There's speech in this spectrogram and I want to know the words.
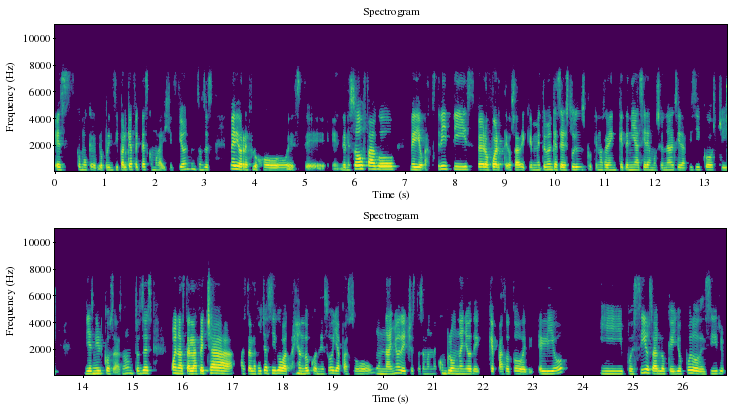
es como que lo principal que afecta es como la digestión, entonces medio reflujo este, en el esófago, medio gastritis, pero fuerte, o sea, de que me tuvieron que hacer estudios porque no sabían qué tenía, si era emocional, si era físico, si diez mil cosas, ¿no? Entonces, bueno, hasta la fecha, hasta la fecha sigo batallando con eso, ya pasó un año, de hecho esta semana cumplo un año de que pasó todo el, el lío y pues sí, o sea, lo que yo puedo decir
